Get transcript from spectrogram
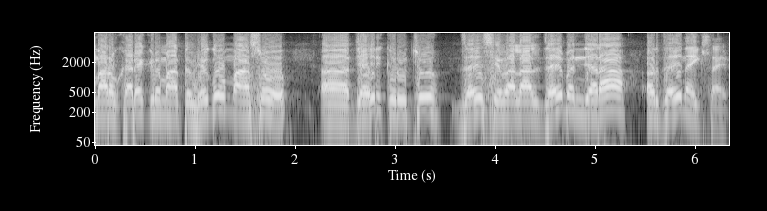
मारो कार्यक्रम आतो वेगो मासो जाहीर करू जय सेवालाल जय बंजारा और जय नाईक साहेब।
